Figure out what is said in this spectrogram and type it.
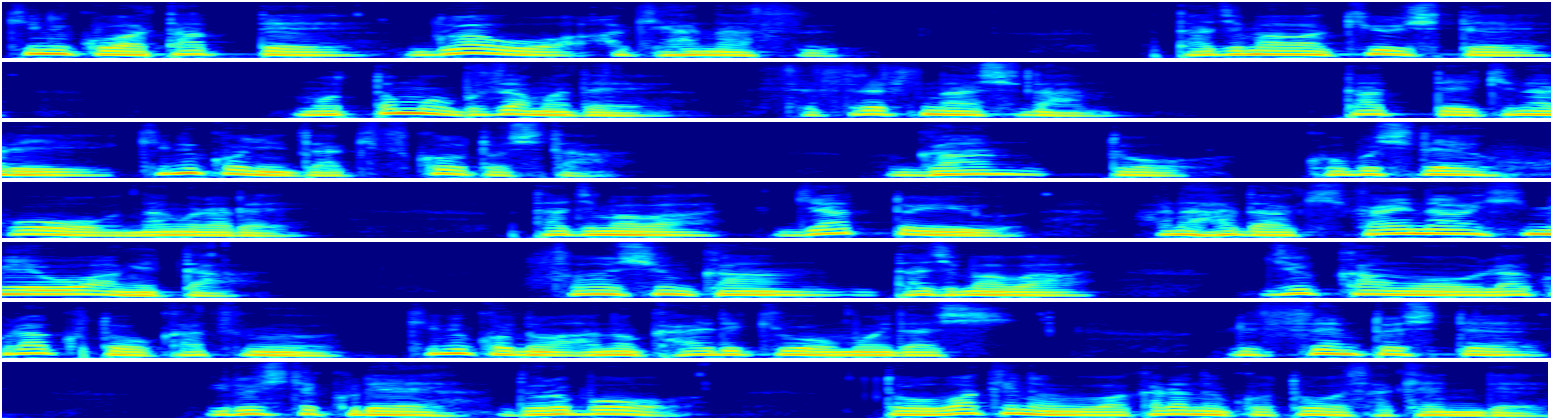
絹子は立ってドアを開け放す。田島は窮して、最も無様で切烈な手段。立っていきなり絹子に抱きつこうとした。ガンと拳で頬を殴られ、田島はギャッという甚だ奇怪な悲鳴を上げた。その瞬間、田島は十巻を楽々と担ぐ絹子のあの怪力を思い出し、立然として、許してくれ、泥棒、とわけのわからぬことを叫んで、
